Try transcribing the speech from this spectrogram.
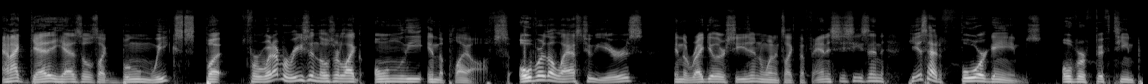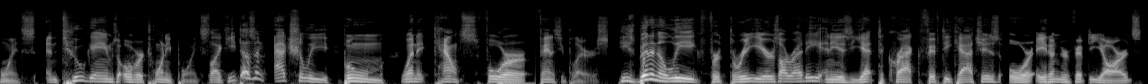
And I get it. He has those like boom weeks, but for whatever reason, those are like only in the playoffs. Over the last two years, in the regular season when it's like the fantasy season, he has had four games over 15 points and two games over 20 points. Like he doesn't actually boom when it counts for fantasy players. He's been in the league for 3 years already and he has yet to crack 50 catches or 850 yards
